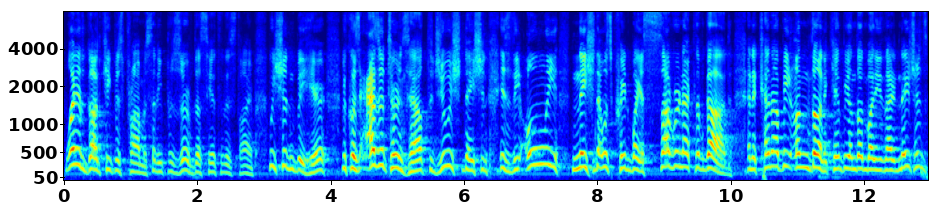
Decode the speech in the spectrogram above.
Why did God keep his promise that he preserved us here to this time? We shouldn't be here because, as it turns out, the Jewish nation is the only nation that was created by a sovereign act of God. And it cannot be undone. It can't be undone by the United Nations.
